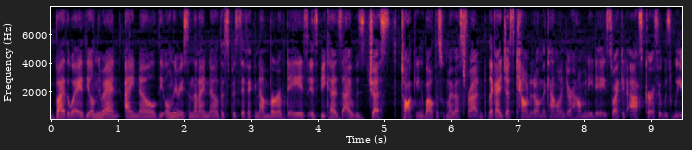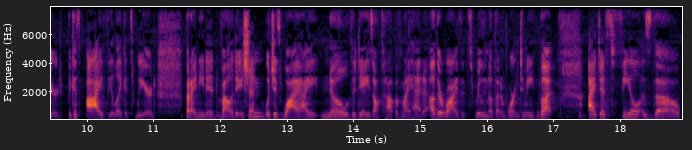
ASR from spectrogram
By the way, the only way I know, the only reason that I know the specific number of days is because I was just talking about this with my best friend. Like, I just counted on the calendar how many days so I could ask her if it was weird because I feel like it's weird, but I needed validation, which is why I know the days off the top of my head. Otherwise, it's really not that important to me. But I just feel as though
